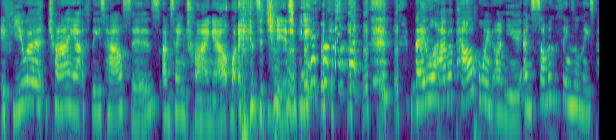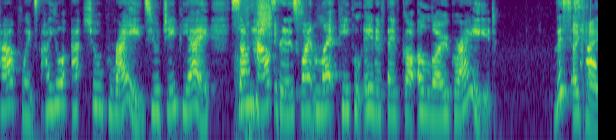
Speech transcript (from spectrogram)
If you are trying out for these houses, I'm saying trying out like it's a cheer team, they will have a PowerPoint on you. And some of the things on these PowerPoints are your actual grades, your GPA. Some houses shit. won't let people in if they've got a low grade. This is Okay. how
